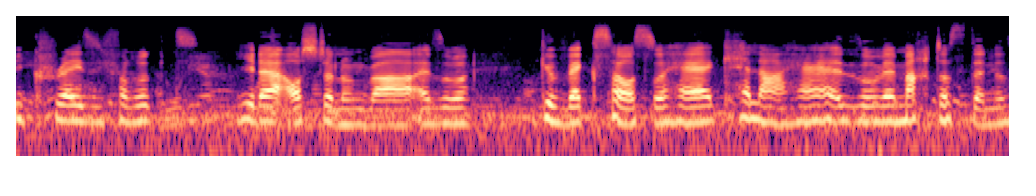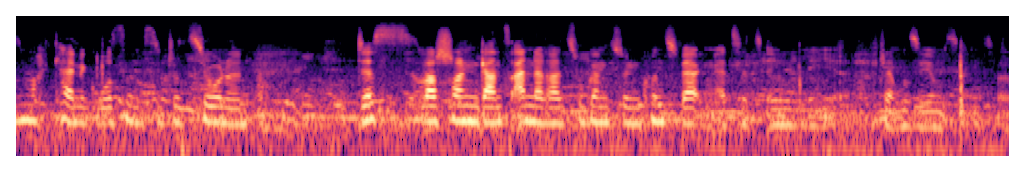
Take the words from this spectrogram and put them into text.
wie crazy verrückt jede Ausstellung war. Also Gewächshaus, so, hä, Keller, hä, so, wer macht das denn? Das macht keine großen Institutionen. Das war schon ein ganz anderer Zugang zu den Kunstwerken als jetzt irgendwie auf der Museumsinsel.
